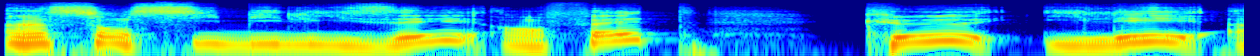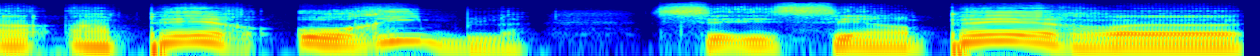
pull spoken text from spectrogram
insensibilisée, en fait, qu'il est un, père horrible. C'est un père euh,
